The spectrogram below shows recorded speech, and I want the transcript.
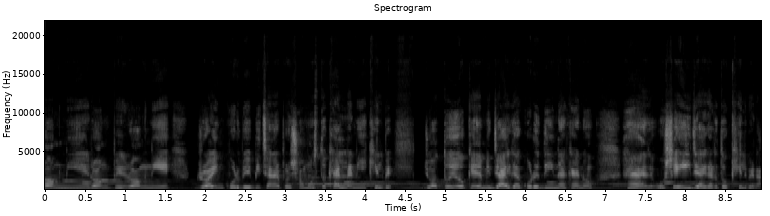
রং নিয়ে, রং রং নিয়ে ড্রয়িং করবে, বিছানার পরে সমস্ত খেলনা নিয়ে খেলবে, যতই ওকে আমি জায়গা করে দিই না কেন হ্যাঁ ও সেই জায়গাটা তো খেলবে না।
